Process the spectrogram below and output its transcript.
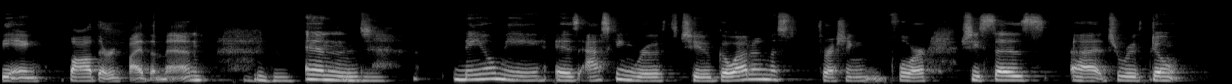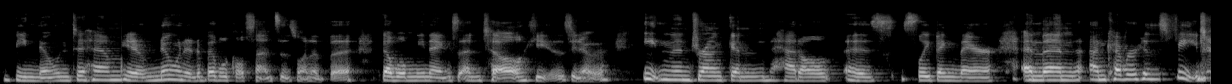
being bothered by the men. Mm-hmm. And mm-hmm. Naomi is asking Ruth to go out on the threshing floor. She says uh, to Ruth, don't be known to him. You know, known in a biblical sense is one of the double meanings until he is, you know, eaten and drunk and had all his sleeping there, and then uncover his feet,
